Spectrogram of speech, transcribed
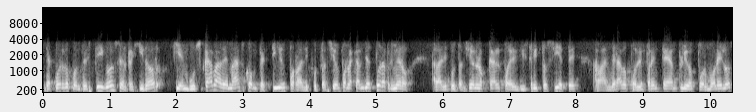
De acuerdo con testigos, el regidor, quien buscaba además competir por la diputación, por la candidatura primero a la diputación local por el Distrito 7, abanderado por el Frente Amplio por Morelos,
